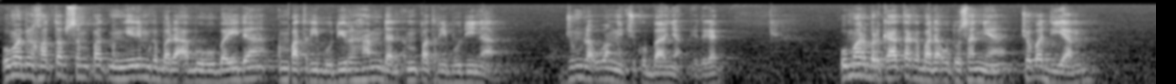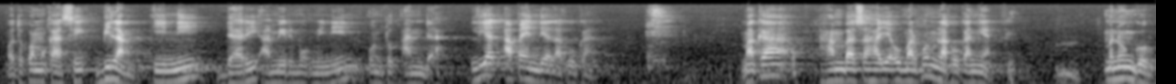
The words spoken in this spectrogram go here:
Umar bin Khattab sempat mengirim kepada Abu Hubaidah 4000 dirham dan 4000 dinar. Jumlah uang yang cukup banyak gitu kan. Umar berkata kepada utusannya, coba diam, waktu kamu kasih, bilang ini dari Amir Mukminin untuk anda. Lihat apa yang dia lakukan. Maka hamba sahaya Umar pun melakukannya. Menunggu.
